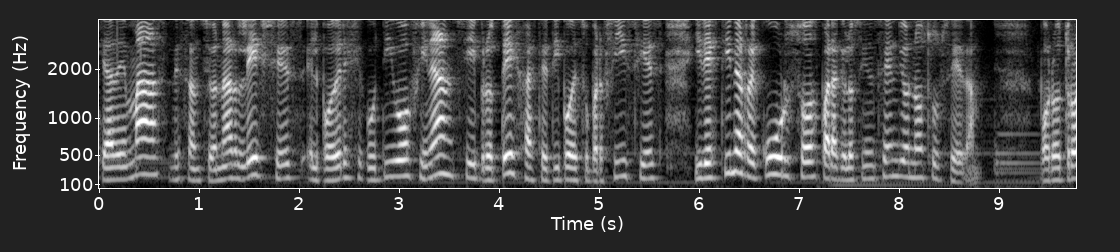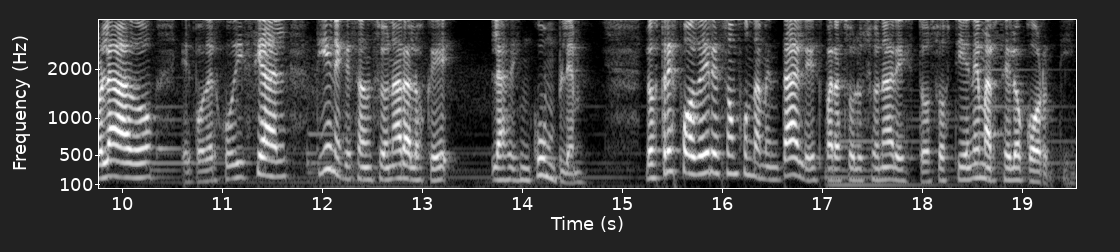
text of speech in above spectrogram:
que además de sancionar leyes, el Poder Ejecutivo financie y proteja este tipo de superficies y destine recursos para que los incendios no sucedan. Por otro lado, el Poder Judicial tiene que sancionar a los que las incumplen. Los tres poderes son fundamentales para solucionar esto, sostiene Marcelo Corti.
